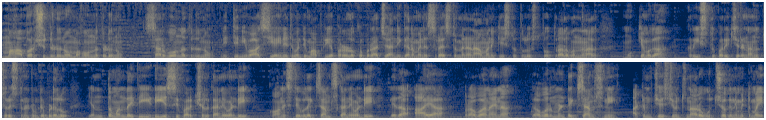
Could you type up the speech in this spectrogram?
మహాపరిశుద్ధుడును మహోన్నతుడును సర్వోన్నతుడును నిత్య నివాసి అయినటువంటి మా ప్రియ పరలోకపు రాజ్యాన్ని ఘనమైన శ్రేష్టమైన నామానికి స్థుతులు స్తోత్రాలు వందనాలు. ముఖ్యముగా క్రీస్తు పరిచయను అనుసరిస్తున్నటువంటి బిడలు ఎంతమంది అయితే ఈ డిఎస్సి పరీక్షలు కానివ్వండి కానిస్టేబుల్ ఎగ్జామ్స్ కానివ్వండి లేదా ఆయా ప్రభానైనా గవర్నమెంట్ ఎగ్జామ్స్ని అటెంప్ట్ చేసి ఉంటున్నారో ఉద్యోగ నిమిత్తమై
